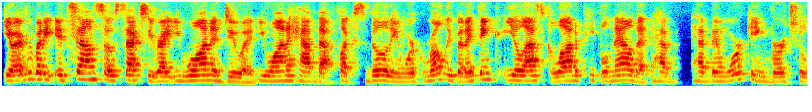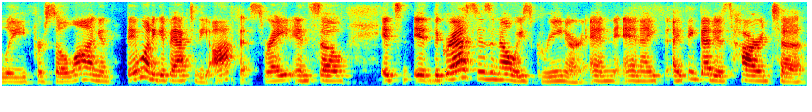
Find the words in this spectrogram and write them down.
you know, everybody, it sounds so sexy, right? You want to do it. You want to have that flexibility and work remotely. But I think you'll ask a lot of people now that have have been working virtually for so long and they want to get back to the office, right? And so it's it, the grass isn't always greener. And and I, I think that is hard to,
